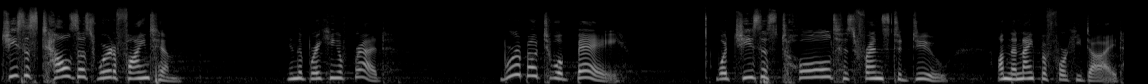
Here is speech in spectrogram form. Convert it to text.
Jesus tells us where to find him in the breaking of bread. We're about to obey what Jesus told his friends to do on the night before he died.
